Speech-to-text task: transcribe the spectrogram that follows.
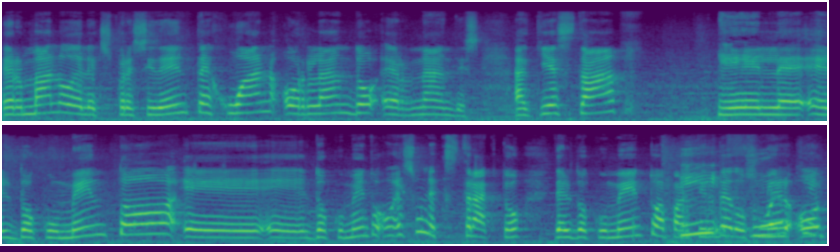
hermano del expresidente Juan Orlando Hernández. Aquí está está el, documento, eh, el documento es un extracto del documento a partir de 2008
